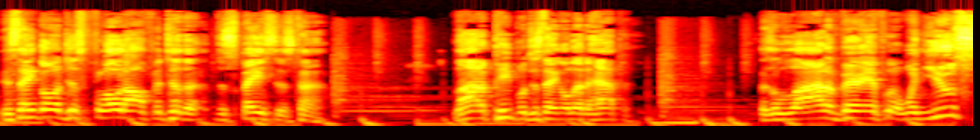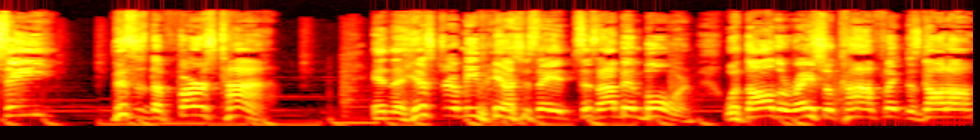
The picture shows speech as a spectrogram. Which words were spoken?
This ain't going to just float off into the, the space this time. A lot of people just ain't gonna let it happen. There's a lot of very influential. When you see, this is the first time in the history of me, being, I should say, since I've been born, with all the racial conflict that's gone on,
